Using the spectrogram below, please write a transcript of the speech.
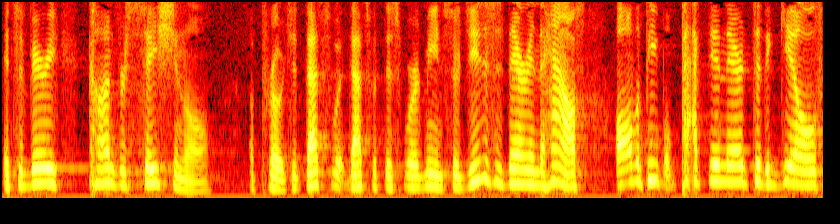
It's a very conversational approach. That's what, that's what this word means. So Jesus is there in the house, all the people packed in there to the gills,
